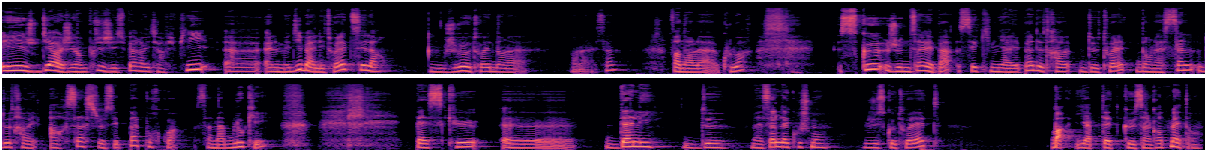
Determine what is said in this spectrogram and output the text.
Et je lui dis, ah, j'ai en plus, j'ai super envie de faire pipi. Euh, elle me dit, bah les toilettes, c'est là. Donc je vais aux toilettes dans la, dans la salle, enfin dans la couloir. Ce que je ne savais pas, c'est qu'il n'y avait pas de, de toilette dans la salle de travail. Alors ça, je ne sais pas pourquoi, ça m'a bloqué. Parce que euh, d'aller de ma salle d'accouchement jusqu'aux toilettes, bah, il y a peut-être que 50 mètres. Hein.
